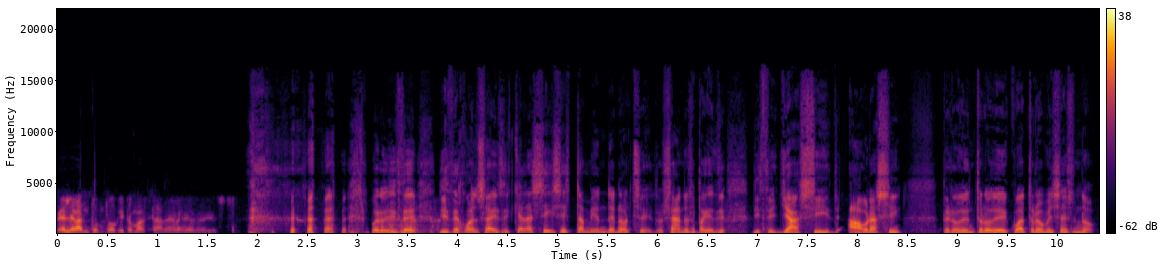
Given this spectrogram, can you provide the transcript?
me levanto un poquito más tarde, gracias a Dios. bueno, dice, dice Juan Sáez, es que a las seis es también de noche. O sea, no sé para qué. dice. Ya, sí, ahora sí, pero dentro de cuatro meses no.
